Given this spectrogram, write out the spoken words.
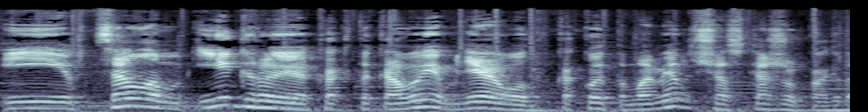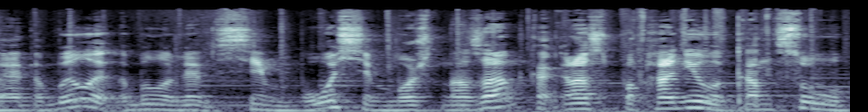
И в целом игры, как таковые, мне вот в какой-то момент, сейчас скажу, когда это было, это было лет 7-8, может, назад, как раз подходило к концу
